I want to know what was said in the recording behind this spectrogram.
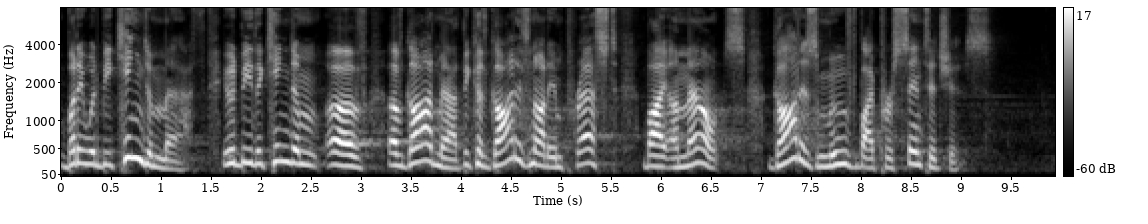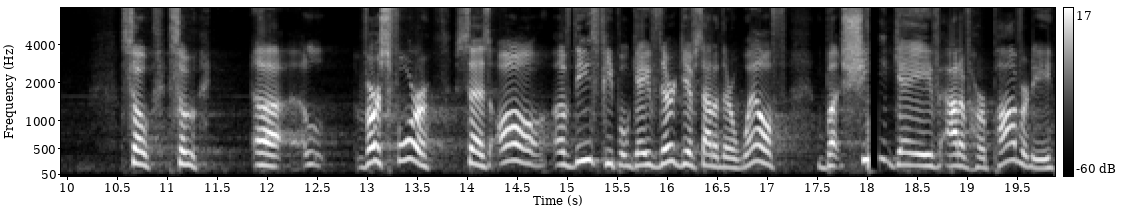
But it would be kingdom math. It would be the kingdom of, of God math because God is not impressed by amounts, God is moved by percentages. So, so uh, verse 4 says, All of these people gave their gifts out of their wealth, but she gave out of her poverty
